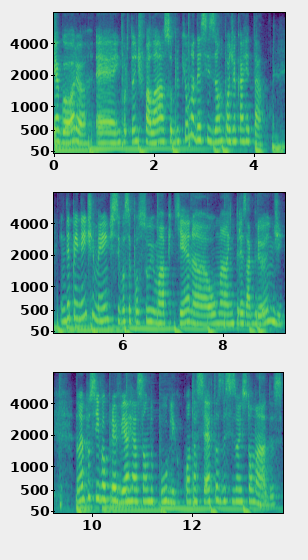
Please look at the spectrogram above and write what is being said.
E agora é importante falar sobre o que uma decisão pode acarretar. Independentemente se você possui uma pequena ou uma empresa grande, não é possível prever a reação do público quanto a certas decisões tomadas.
